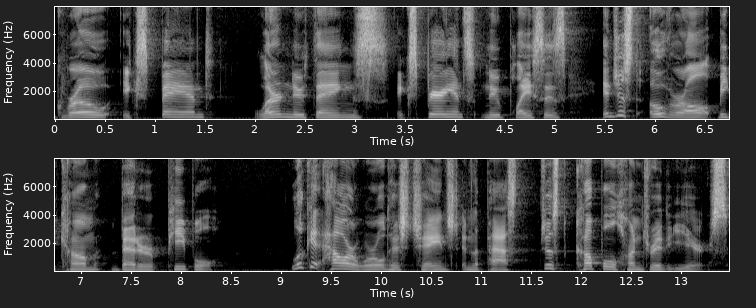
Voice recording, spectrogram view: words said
grow, expand, learn new things, experience new places, and just overall become better people. Look at how our world has changed in the past just couple hundred years.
